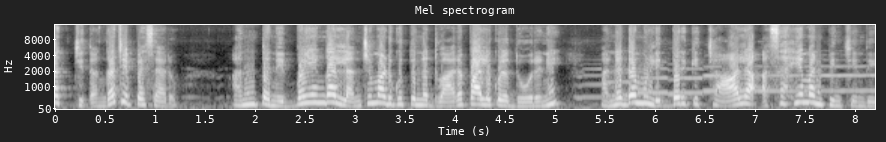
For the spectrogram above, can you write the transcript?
ఖచ్చితంగా చెప్పేశారు. అంత నిర్భయంగా లంచం అడుగుతున్న ద్వారపాలకుల ధోరణి అన్నదమ్ములిద్దరికి చాలా అసహ్యమనిపించింది.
